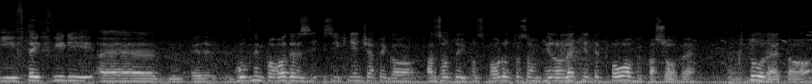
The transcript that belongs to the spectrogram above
I w tej chwili e, e, głównym powodem zniknięcia tego azotu i fosforu to są wieloletnie te połowy paszowe, które to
